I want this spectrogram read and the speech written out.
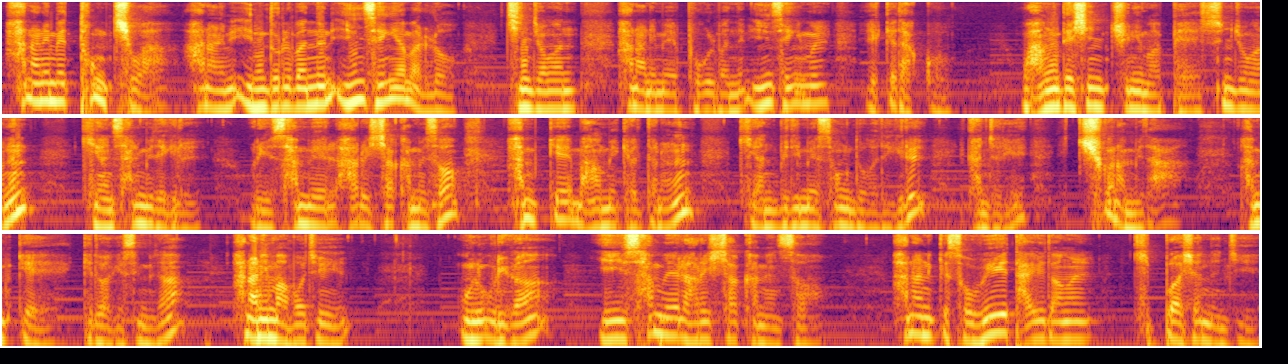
하나님의 통치와 하나님의 인도를 받는 인생이야말로 진정한 하나님의 복을 받는 인생임을 깨닫고 왕 대신 주님 앞에 순종하는 귀한 삶이 되기를 우리 사무엘 하루 시작하면서 함께 마음에 결단하는 귀한 믿음의 성도가 되기를 간절히 축원합니다. 함께 기도하겠습니다. 하나님 아버지 오늘 우리가 이 사무엘 하루 시작하면서 하나님께서 왜 다윗 왕을 기뻐하셨는지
